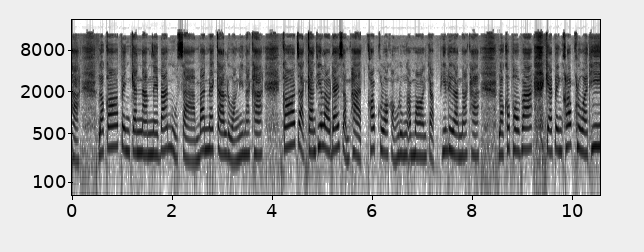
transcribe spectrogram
ค่ะ แล้วก็เป็นแกนนำในบ้านหมู่สามบ้านแม่กาหลวงนี่นะคะ ก็จากการที่เราได้สัมผัสครอบครัวของลุงอมรกับพี่เรือนนะคะ เราก็พบว่าแกเป็นครอบครัวที่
